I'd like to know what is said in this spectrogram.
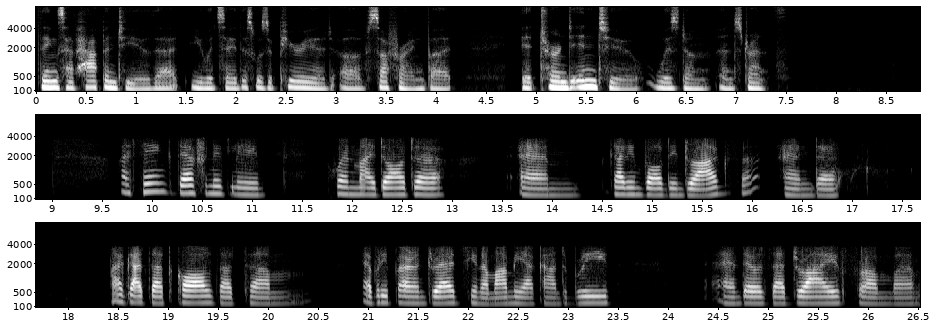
things have happened to you that you would say this was a period of suffering, but it turned into wisdom and strength. I think definitely when my daughter um, got involved in drugs, and uh, I got that call that um, every parent dreads, you know, mommy, I can't breathe. And there was that drive from um,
